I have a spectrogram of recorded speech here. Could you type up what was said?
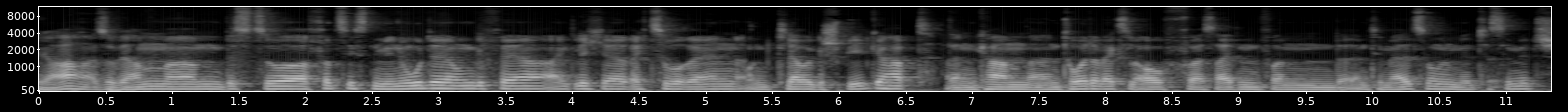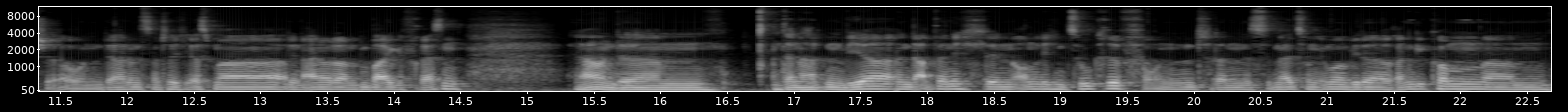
Ja, also wir haben ähm, bis zur 40. Minute ungefähr eigentlich äh, recht souverän und clever gespielt gehabt. Dann kam äh, ein Torhüterwechsel auf äh, Seiten von der MT Melsungen mit Simic und der hat uns natürlich erstmal den einen oder anderen Ball gefressen. Ja, und ähm, dann hatten wir in der Abwehr nicht den ordentlichen Zugriff und dann ist Melzung immer wieder rangekommen. Ähm,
